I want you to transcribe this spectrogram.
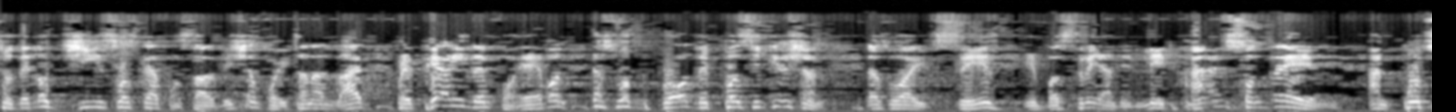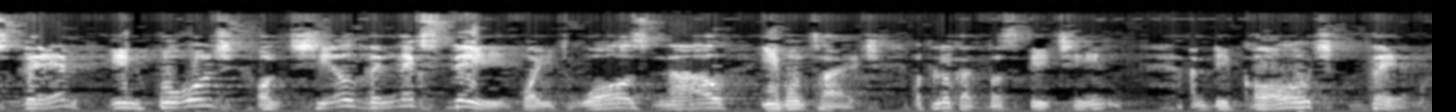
to the Lord Jesus Christ for salvation, for eternal life, preparing them for heaven. That's what brought the persecution. That's why it says in verse 3, and they laid hands on them and put them in hold until the next day, for it was now eventide. But look at verse 18. And they called them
